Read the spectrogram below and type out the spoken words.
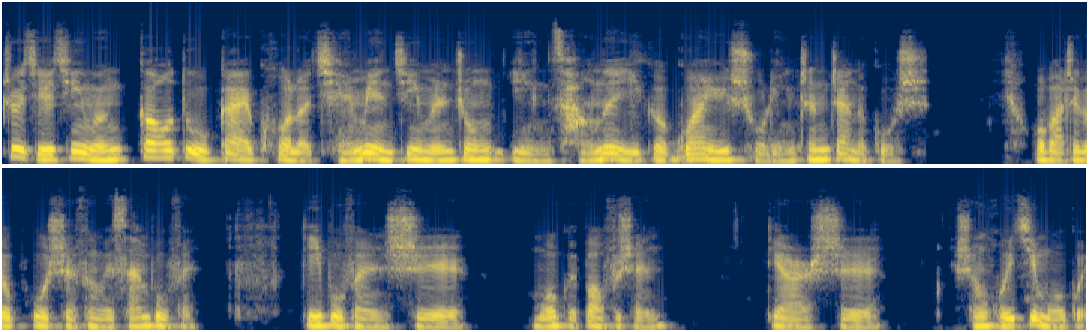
这节经文高度概括了前面经文中隐藏的一个关于属灵征战的故事。我把这个故事分为三部分：第一部分是魔鬼报复神；第二是神回击魔鬼；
